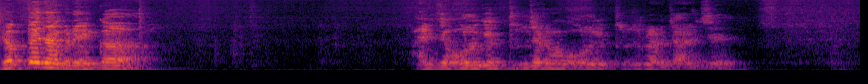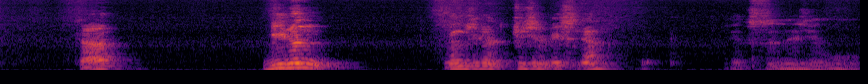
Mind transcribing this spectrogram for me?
몇 배냐 그러니까 알지? 어느 게 분자로 하고 어느 게 분수로 하는지 알지? 자, 미는 명시는 주시는 몇이냐? X 4제곱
